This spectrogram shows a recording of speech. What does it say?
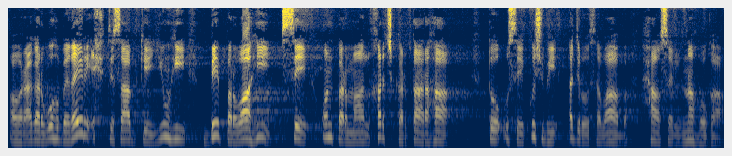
اور اگر وہ بغیر احتساب کے یوں ہی بے پرواہی سے ان پر مال خرچ کرتا رہا، تو اسے کچھ بھی اجر و ثواب حاصل نہ ہوگا۔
